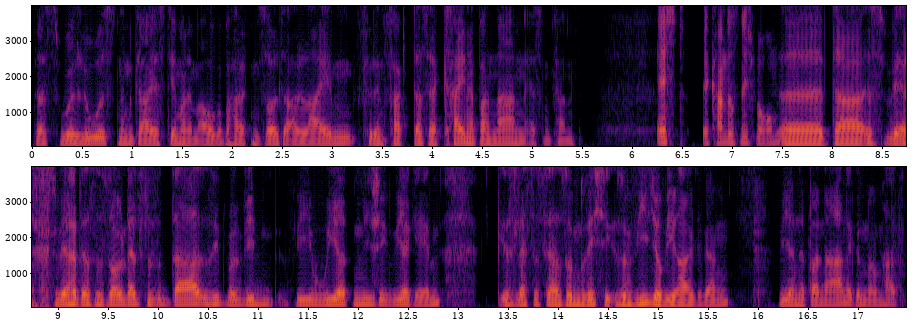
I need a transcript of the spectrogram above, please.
dass Will Lewis ein Guy ist, den man im Auge behalten sollte, allein für den Fakt, dass er keine Bananen essen kann. Echt? Er kann das nicht, warum? Äh, da ist während, während der Saison letztens, und da sieht man, wie, wie weird nischig wir gehen, ist letztes Jahr so ein richtig, so ein Video viral gegangen, wie er eine Banane genommen hat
